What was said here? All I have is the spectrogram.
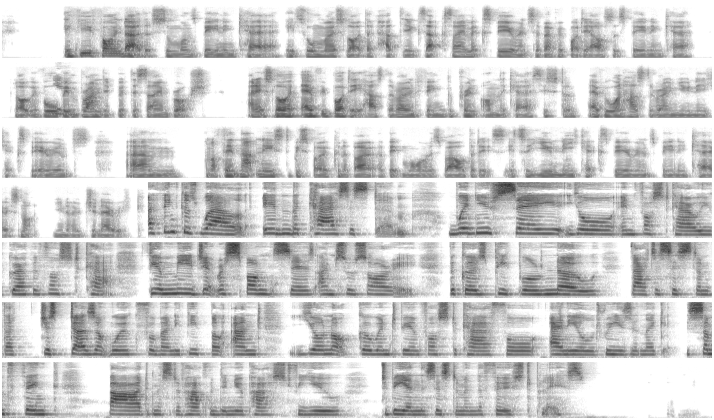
if you find out that someone's been in care, it's almost like they've had the exact same experience of everybody else that's been in care. Like we've all yeah. been branded with the same brush. And it's like everybody has their own fingerprint on the care system. Everyone has their own unique experience. Um, and I think that needs to be spoken about a bit more as well. That it's it's a unique experience being in care. It's not you know generic. I think as well in the care system, when you say you're in foster care or you grew up in foster care, the immediate response is "I'm so sorry" because people know that a system that just doesn't work for many people and you're not going to be in foster care for any old reason like something bad must have happened in your past for you to be in the system in the first place.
